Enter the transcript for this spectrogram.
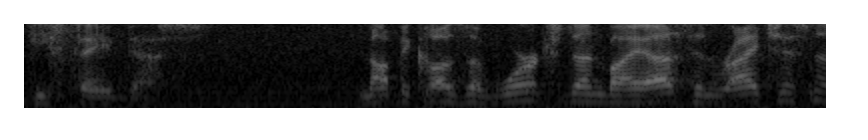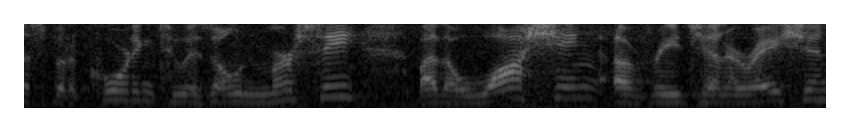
he saved us. Not because of works done by us in righteousness, but according to his own mercy, by the washing of regeneration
